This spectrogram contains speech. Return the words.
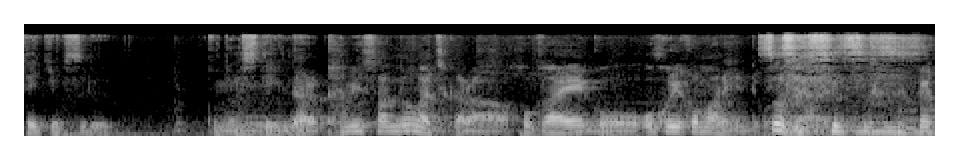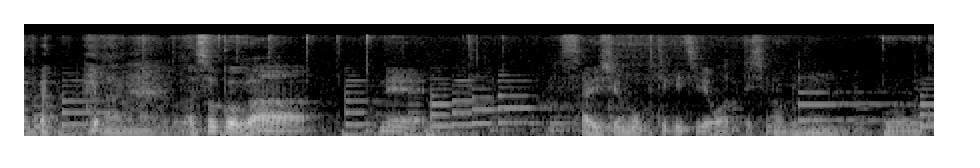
提供することはしていない、だから上三の町から他へこう送り込まれへんってことそうそうそうそう。ほ どなるほどなるあそこがね最終目的地で終わってしまうみたいな、でもなんか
